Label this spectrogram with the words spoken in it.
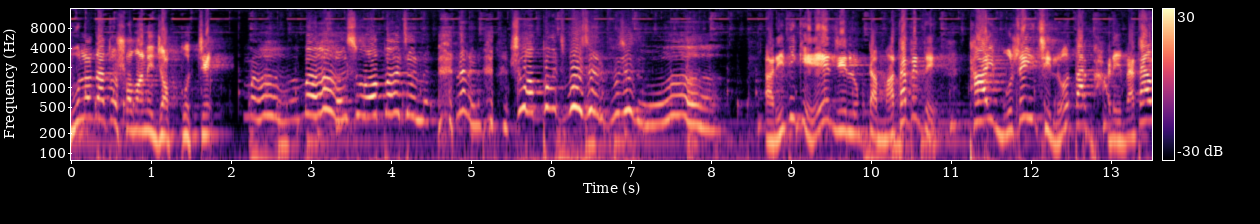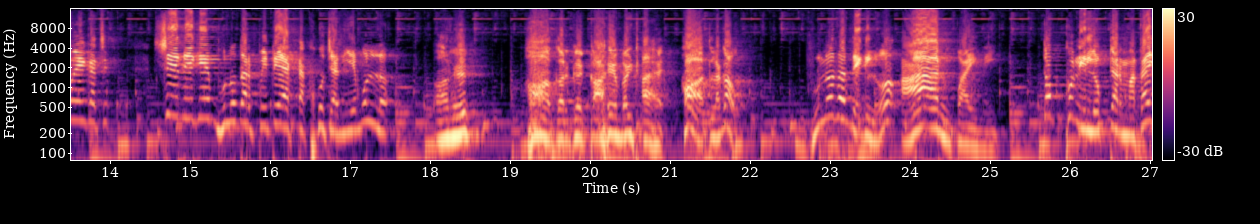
ভুলদা তো সমানে জব করছে। মা মা সোয়া পাঁচ না না, সোয়া পাঁচ পয়সার পুজো দেবো। আর এদিকে যে লোকটা মাথা পেতে ঠাই বসেই ছিল তার ঘাড়ে ব্যথা হয়ে গেছে সে রেগে ভুলোদার পেটে একটা খোঁচা দিয়ে বলল আরে হা করকে কাহে बैठा है হাত লাগাও ভুলোদা দেখলো আর উপায় নেই তখনই লোকটার মাথায়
